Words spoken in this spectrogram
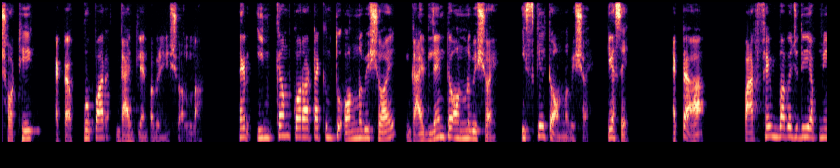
সঠিক একটা প্রপার গাইডলাইন পাবেন ইনশাল্লাহ দেখেন ইনকাম করাটা কিন্তু অন্য বিষয় গাইডলাইনটা অন্য বিষয় স্কিলটা অন্য বিষয়, ঠিক আছে? একটা পারফেক্টভাবে যদি আপনি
